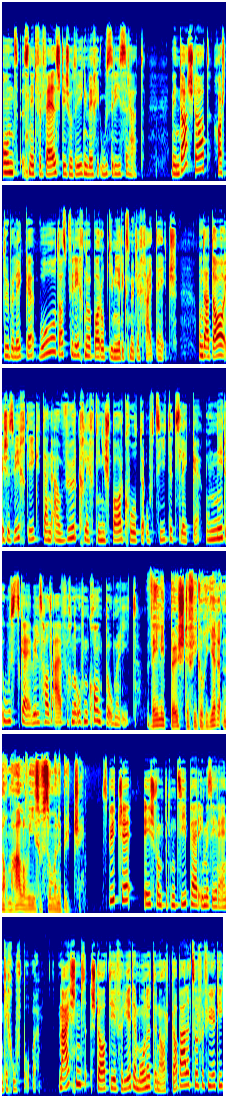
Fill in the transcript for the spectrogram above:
und es nicht verfälscht ist oder irgendwelche Ausreißer hat. Wenn das steht, kannst du dir überlegen, wo das vielleicht noch ein paar Optimierungsmöglichkeiten hättest. Und auch da ist es wichtig, dann auch wirklich deine Sparquote auf die Seite zu legen und nicht auszugeben, weil es halt einfach noch auf dem Konto rumliegt. Welche Posten figurieren normalerweise auf so einem Budget? Das Budget ist vom Prinzip her immer sehr ähnlich aufgebaut. Meistens steht dir für jeden Monat eine Art Tabelle zur Verfügung,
